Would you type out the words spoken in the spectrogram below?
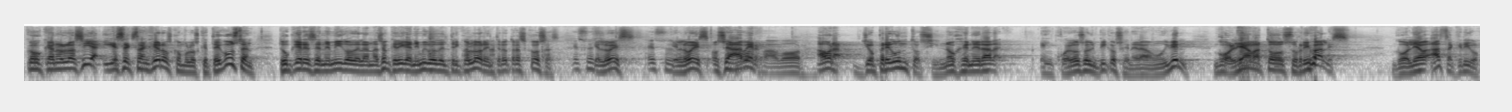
Coca no lo hacía. Y es extranjeros como los que te gustan. Tú que eres enemigo de la nación, que diga enemigo del tricolor, entre otras cosas. Eso es- que lo es. eso es que lo es. O sea, a Por ver. favor. Ahora, yo pregunto, si no generara. En Juegos Olímpicos generaba muy bien. Goleaba a todos sus rivales. Goleaba, hasta que digo,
